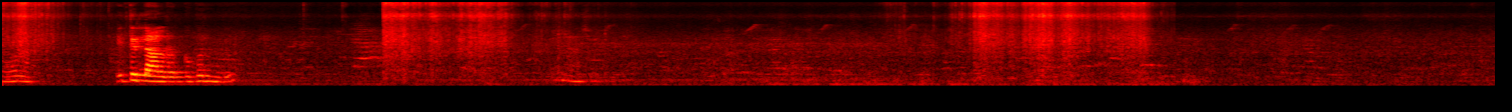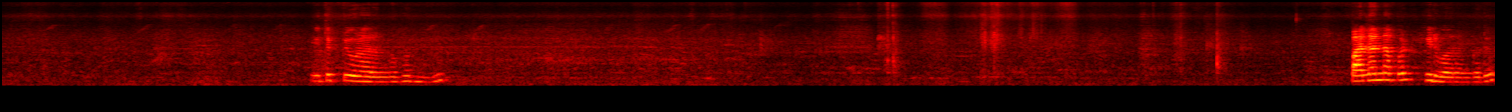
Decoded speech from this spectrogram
हो ना. इथे लाल रंग भरून घेऊ. इथे पिवळा रंग भरून घेऊ. पानांना पण हिरवा रंग देऊ.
